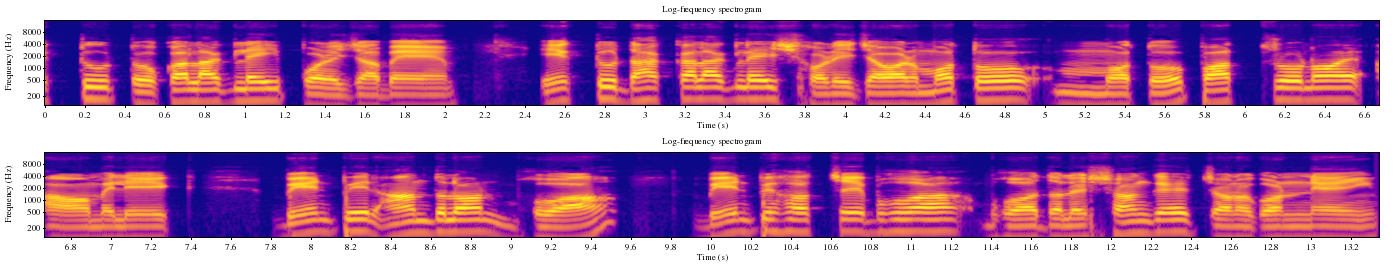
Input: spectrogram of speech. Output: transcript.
একটু টোকা লাগলেই পড়ে যাবে। একটু ধাক্কা লাগলেই সরে যাওয়ার মতো মতো পাত্র নয় আওয়ামী লীগ। বিএনপির আন্দোলন ভুয়া। বিএনপি হচ্ছে ভুয়া ভুয়া দলের সঙ্গে জনগণ নেই।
